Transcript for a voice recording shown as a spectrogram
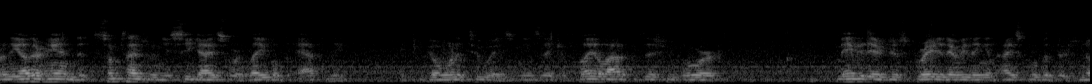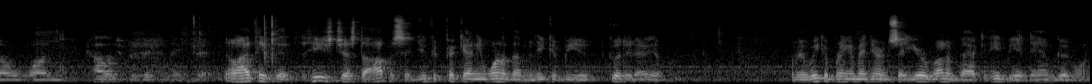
On the other hand, sometimes when you see guys who are labeled athlete, it can go one of two ways. It means they can play a lot of positions, or maybe they're just great at everything in high school, but there's no one college position they fit. No, I think that he's just the opposite. You could pick any one of them and he could be good at any of them. I mean, we could bring him in here and say, you're a running back, and he'd be a damn good one.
